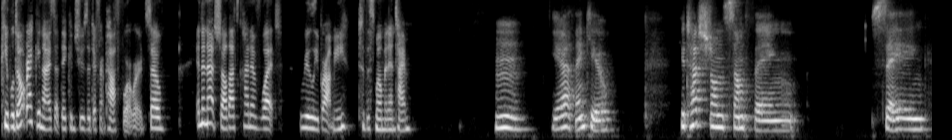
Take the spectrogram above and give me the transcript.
people don't recognize that they can choose a different path forward. So, in a nutshell, that's kind of what really brought me to this moment in time. Hmm. Yeah, thank you. You touched on something saying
